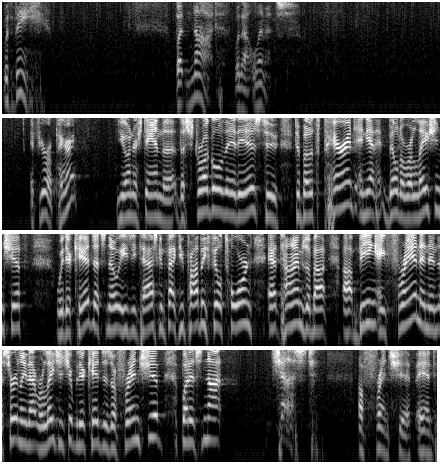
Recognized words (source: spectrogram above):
With me but not without limits. If you're a parent, you understand the, the struggle that it is to, to both parent and yet build a relationship with your kids. That's no easy task. In fact, you probably feel torn at times about uh, being a friend, and then certainly that relationship with your kids is a friendship, but it's not just a friendship. And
